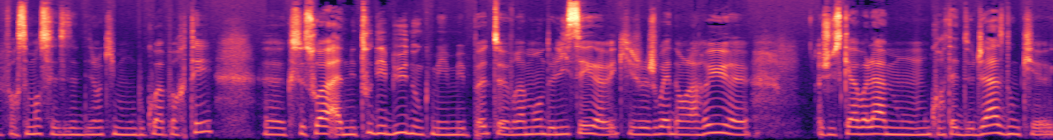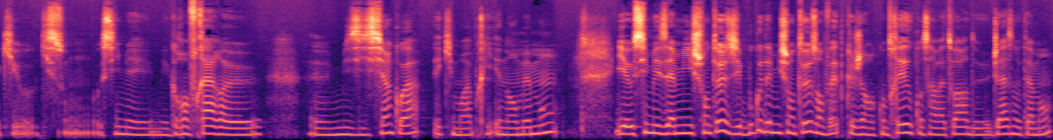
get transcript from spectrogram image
forcément c'est des gens qui m'ont beaucoup apporté. que ce soit à mes tout débuts, donc mes, potes vraiment de lycée avec qui je jouais dans la rue, jusqu'à voilà mon, quartet de jazz, donc qui, sont aussi mes, grands frères musiciens quoi et qui m'ont appris énormément. Il y a aussi mes amies chanteuses. J'ai beaucoup d'amies chanteuses en fait que j'ai rencontrées au conservatoire de jazz notamment,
